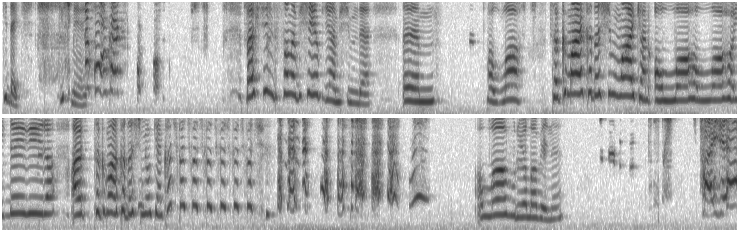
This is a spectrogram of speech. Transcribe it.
Gidek. Gitmeyek. Korkak. Bak şimdi sana bir şey yapacağım şimdi. Eee, Allah. Takım arkadaşım varken Allah Allah haydi Vira. Ar- takım arkadaşım yokken kaç kaç kaç kaç kaç kaç kaç. Allah vuruyorlar beni. Zira.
